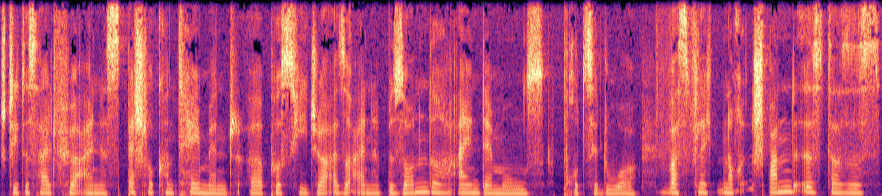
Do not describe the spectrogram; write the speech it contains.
steht es halt für eine Special Containment äh, Procedure, also eine besondere Eindämmungsprozedur. Was vielleicht noch spannend ist, dass es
